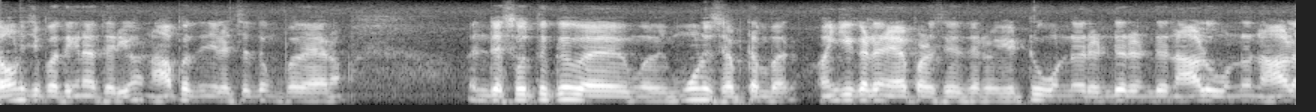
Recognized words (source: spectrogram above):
கவனித்து பார்த்தீங்கன்னா தெரியும். நாற்பத்தஞ்சு லட்சத்து முப்பதாயிரம். இந்த சொத்துக்கு மூணு செப்டம்பர். வங்கி கடன் ஏற்பாடு செய்து தரும் எட்டு ஒன்று ரெண்டு ரெண்டு நாலு ஒன்று நாலு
